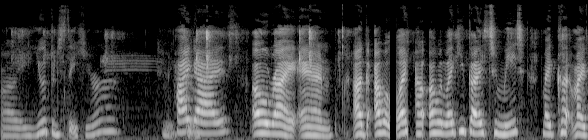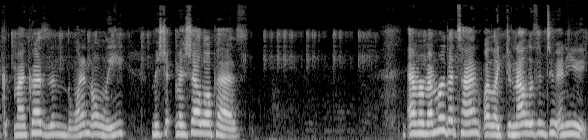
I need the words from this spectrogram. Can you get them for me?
Uh, you three stay here. Make Hi sure. guys. Oh right, and I, I would like I, I would like you guys to meet my cu- my my cousin, the one and only Mich- Michelle Lopez. And remember that time, uh, like, do not listen to any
